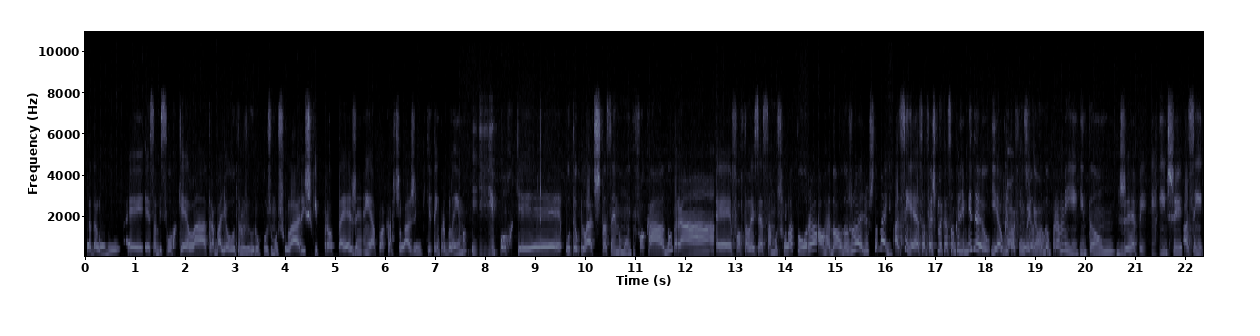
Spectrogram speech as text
pedalando é, essa bicicleta porque ela trabalha outros grupos musculares que protegem a tua cartilagem que tem problema e porque o teu pilates está sendo muito focado para fortalecer essa musculatura ao redor dos joelhos também. Assim, essa foi a explicação que ele me deu e é o que Ah, tá legal. funcionando para mim. Então, de repente, assim,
